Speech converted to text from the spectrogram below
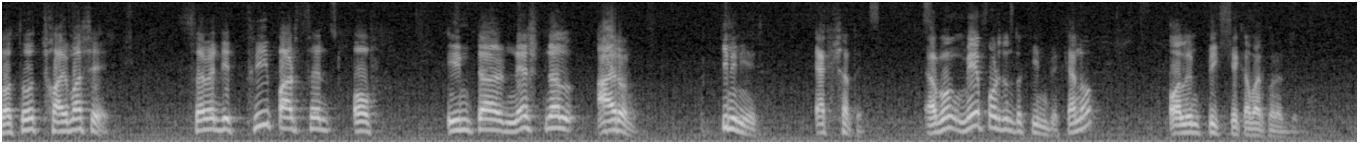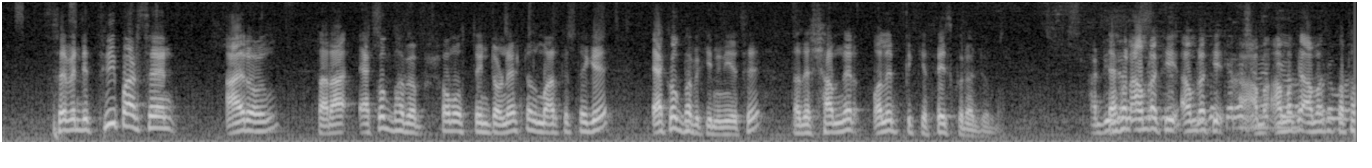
গত ছয় মাসে seventy three percent of international iron কিনে নিয়েছে একসাথে এবং মে পর্যন্ত কিনবে। কেন? অলিম্পিককে কভার করার জন্য। সেভেন্টি থ্রি পার্সেন্ট আয়রন তারা এককভাবে সমস্ত ইন্টারন্যাশনাল মার্কেট থেকে এককভাবে কিনে নিয়েছে তাদের সামনের অলিম্পিককে ফেস করার জন্য। এখন আমরা কি আমরা কি আমাকে আমাকে কথা।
